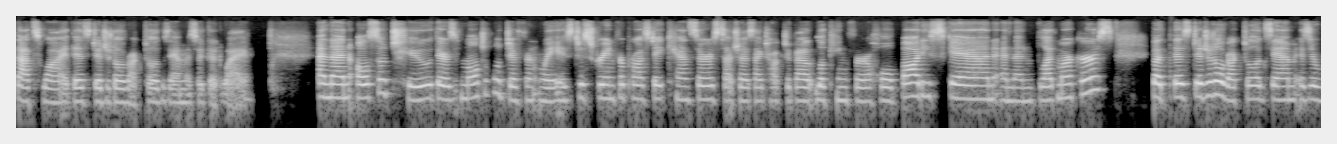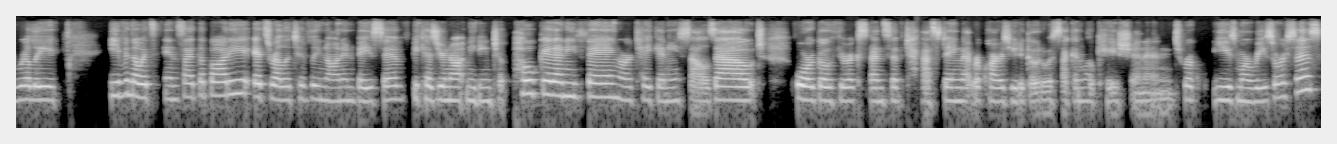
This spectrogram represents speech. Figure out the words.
That's why this digital rectal exam is a good way. And then also too, there's multiple different ways to screen for prostate cancer, such as I talked about looking for a whole body scan and then blood markers. But this digital rectal exam is a really even though it's inside the body, it's relatively non invasive because you're not needing to poke at anything or take any cells out or go through expensive testing that requires you to go to a second location and to re- use more resources.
